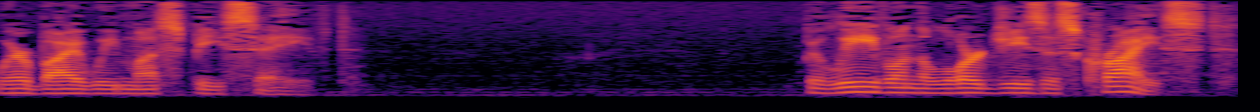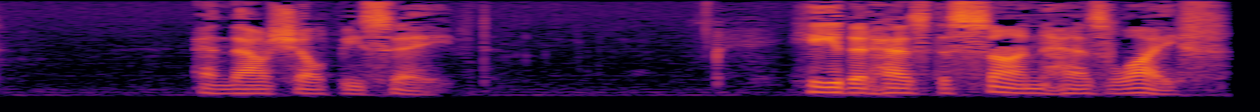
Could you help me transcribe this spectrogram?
whereby we must be saved. Believe on the Lord Jesus Christ, and thou shalt be saved. He that has the Son has life.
